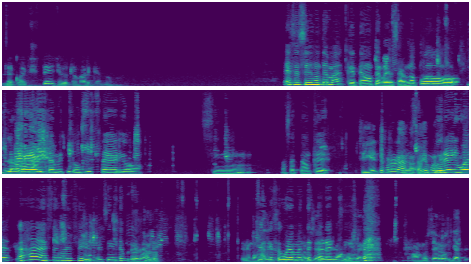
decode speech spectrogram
la coexistencia de otra marca, ¿no? Ese sí es un tema que tengo que revisar. No puedo, la verdad, ahorita emitir un criterio sin, o sea, tengo que Siguiente programa. Podría igual, ajá, eso iba a decir, el siguiente programa. Démosle. Tenemos a que seguramente Entonces, estaré el Juan siguiente. José, Juan José, ya te-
